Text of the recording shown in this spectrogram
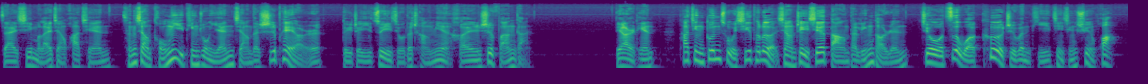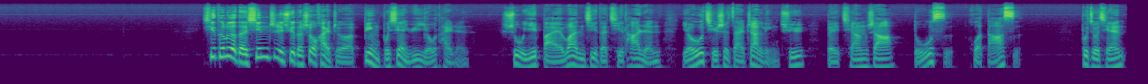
在希姆莱讲话前，曾向同一听众演讲的施佩尔对这一醉酒的场面很是反感。第二天，他竟敦促希特勒向这些党的领导人就自我克制问题进行训话。希特勒的新秩序的受害者并不限于犹太人，数以百万计的其他人，尤其是在占领区被枪杀、毒死或打死。不久前，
